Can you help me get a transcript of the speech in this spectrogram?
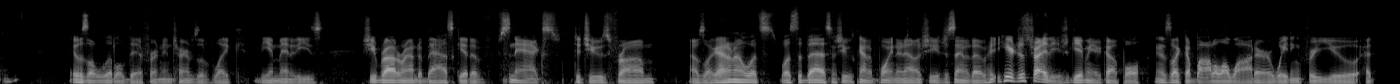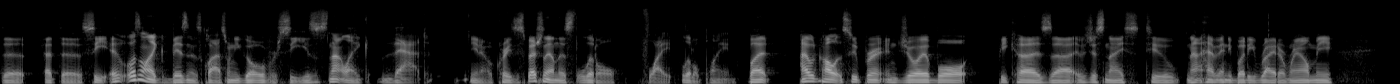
it was a little different in terms of like the amenities. She brought around a basket of snacks to choose from. I was like, I don't know what's what's the best, and she was kind of pointing out. She just ended up here, just try these. Give me a couple. it was like a bottle of water waiting for you at the at the seat. It wasn't like business class when you go overseas. It's not like that, you know, crazy, especially on this little flight, little plane. But I would call it super enjoyable because uh, it was just nice to not have anybody right around me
